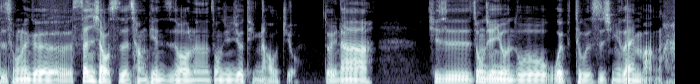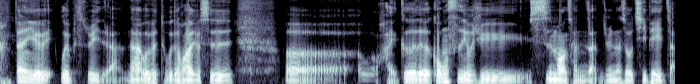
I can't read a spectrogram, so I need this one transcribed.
自从那个三小时的长片之后呢，中间就停了好久。对，那其实中间有很多 Web Two 的事情也在忙，当然也有 Web Three 的啦。那 Web Two 的话，就是呃，海哥的公司有去世贸参展，就是那时候汽配展，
